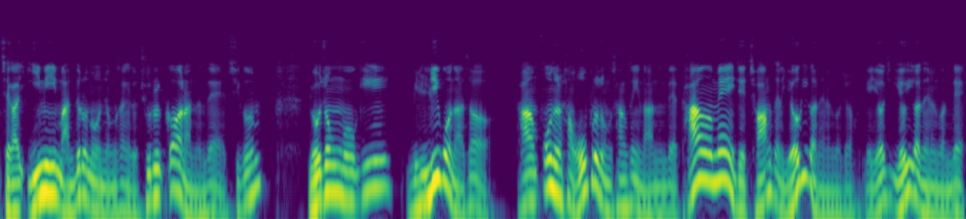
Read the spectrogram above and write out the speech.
제가 이미 만들어 놓은 영상에서 줄을 꺼놨는데 지금 요 종목이 밀리고 나서 다음 오늘 한 5% 정도 상승이 나왔는데 다음에 이제 저항대는 여기가 되는 거죠. 여기, 여기 가 되는 건데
